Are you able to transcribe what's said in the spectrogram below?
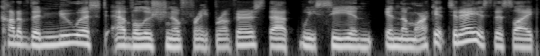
kind of the newest evolution of freight brokers that we see in in the market today. Is this like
